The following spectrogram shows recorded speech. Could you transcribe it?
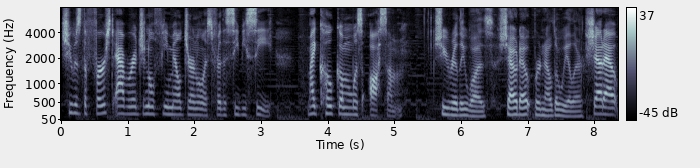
She was the first Aboriginal female journalist for the CBC. My kokum was awesome. She really was. Shout out Bernelda Wheeler. Shout out.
